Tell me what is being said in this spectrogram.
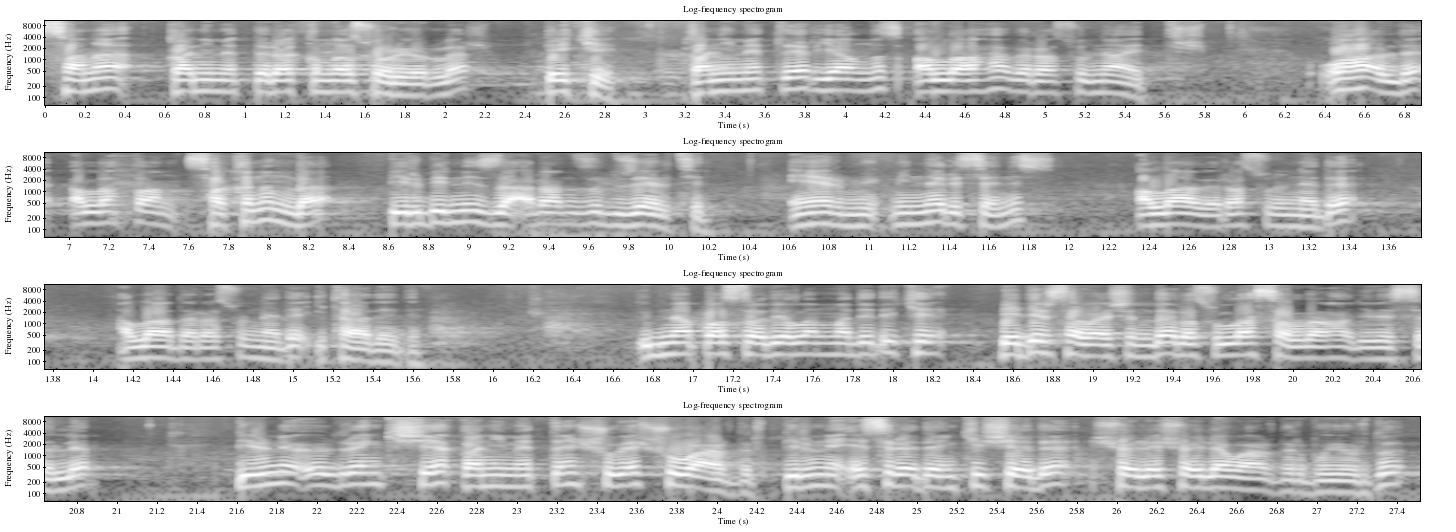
sana ganimetler hakkında soruyorlar. De ki, ganimetler yalnız Allah'a ve Resulüne aittir. O halde Allah'tan sakının da birbirinizle aranızı düzeltin. Eğer müminler iseniz Allah'a ve Resulüne de Allah'a da Resulüne de itaat edin. İbn Abbas radıyallahu anh dedi ki, Bedir Savaşı'nda Resulullah sallallahu aleyhi ve sellem Birini öldüren kişiye ganimetten şu ve şu vardır. Birini esir eden kişiye de şöyle şöyle vardır buyurdu.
